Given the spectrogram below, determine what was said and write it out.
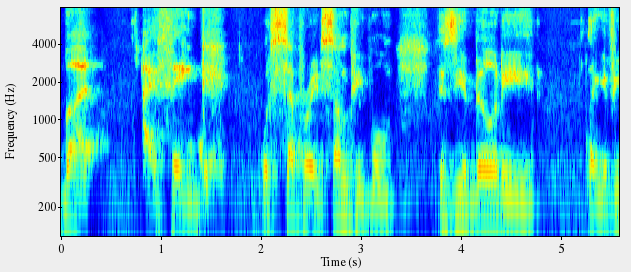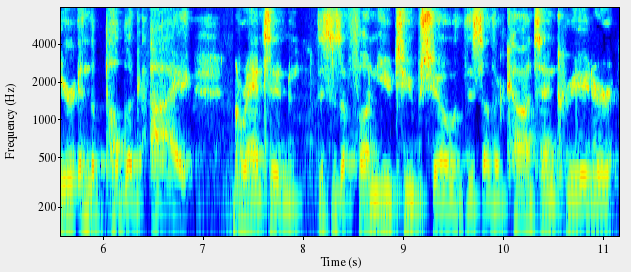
But I think what separates some people is the ability like if you're in the public eye granted this is a fun youtube show with this other content creator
